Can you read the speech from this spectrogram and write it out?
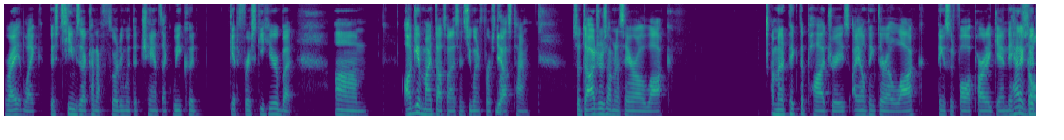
right? Like there's teams that are kind of flirting with the chance, like we could get frisky here. But um, I'll give my thoughts on it since you went first Yeah. last time. So Dodgers, I'm gonna say are a lock. I'm gonna pick the Padres. I don't think they're a lock. Things would fall apart again. They had a good.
